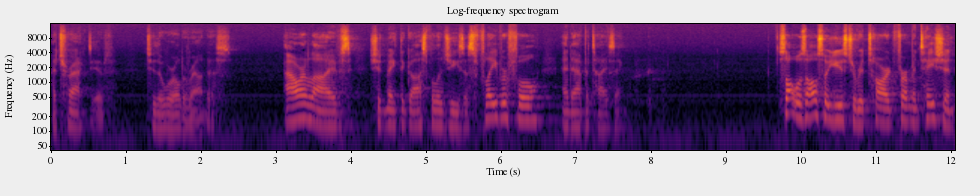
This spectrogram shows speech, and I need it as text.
attractive to the world around us. Our lives should make the gospel of Jesus flavorful and appetizing. Salt was also used to retard fermentation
